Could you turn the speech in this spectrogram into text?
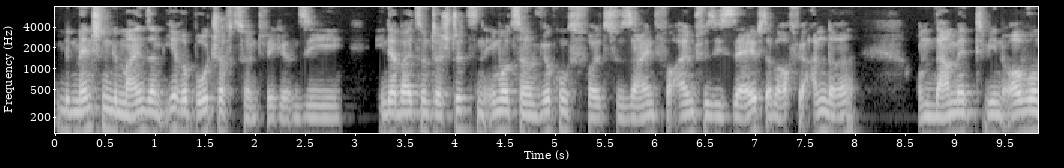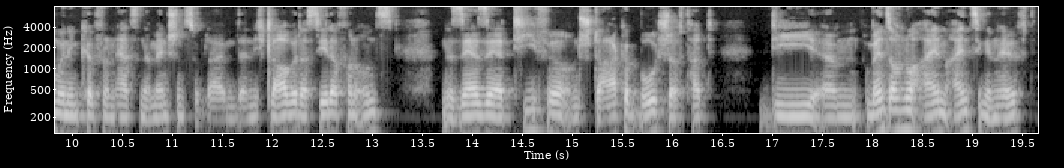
mit Menschen gemeinsam ihre Botschaft zu entwickeln, sie ihn dabei zu unterstützen, emotional wirkungsvoll zu sein, vor allem für sich selbst, aber auch für andere, um damit wie ein Ohrwurm in den Köpfen und Herzen der Menschen zu bleiben. Denn ich glaube, dass jeder von uns eine sehr, sehr tiefe und starke Botschaft hat, die, ähm, wenn es auch nur einem einzigen hilft,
